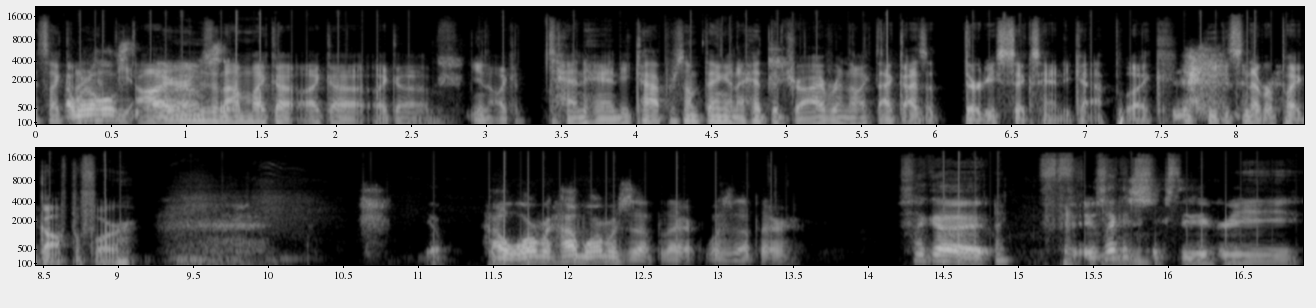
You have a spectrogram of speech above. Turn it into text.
It's like I I, went a hit the s- I am irons, and I'm like a like a like a you know like a 10 handicap or something, and I hit the driver, and they're like that guy's a 36 handicap. Like he's never played golf before. Yep. how warm? How warm was it up there? Was it up there? It's like a Like it was like a sixty degree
